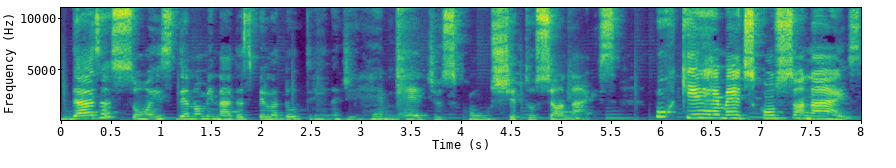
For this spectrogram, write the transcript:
das ações denominadas pela doutrina de remédios constitucionais. Por que remédios constitucionais?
